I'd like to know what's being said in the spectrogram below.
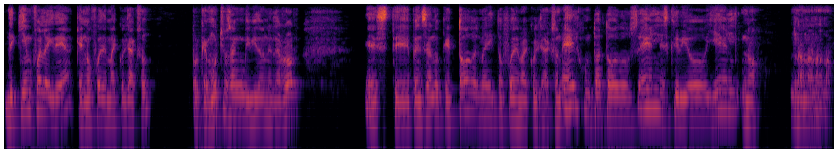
de quién fue la idea, que no fue de Michael Jackson, porque muchos han vivido en el error este, pensando que todo el mérito fue de Michael Jackson. Él junto a todos, él escribió y él, no, no, no, no, no.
